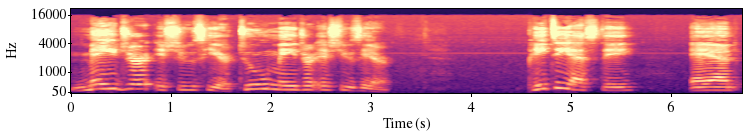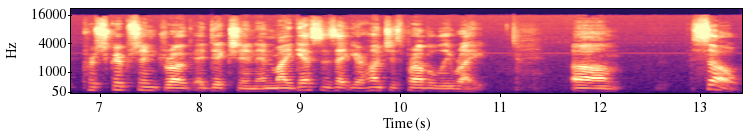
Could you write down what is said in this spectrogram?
major issues here. Two major issues here. PTSD and prescription drug addiction. And my guess is that your hunch is probably right. Um, so,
